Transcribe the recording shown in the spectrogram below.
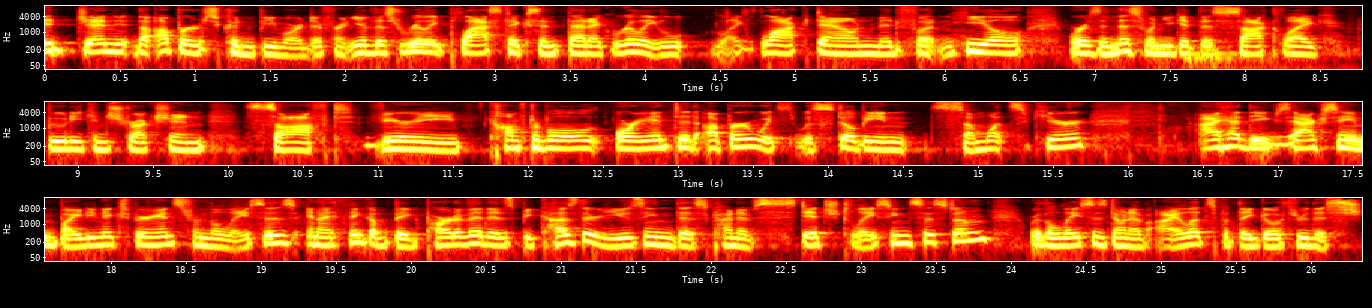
it gen the uppers couldn't be more different. You have this really plastic, synthetic, really like locked lockdown midfoot and heel, whereas in this one you get this sock like booty construction, soft, very comfortable oriented upper, which was still being somewhat secure. I had the exact same biting experience from the laces, and I think a big part of it is because they're using this kind of stitched lacing system where the laces don't have eyelets, but they go through this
